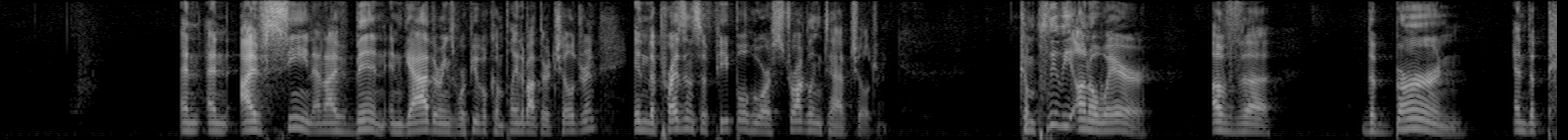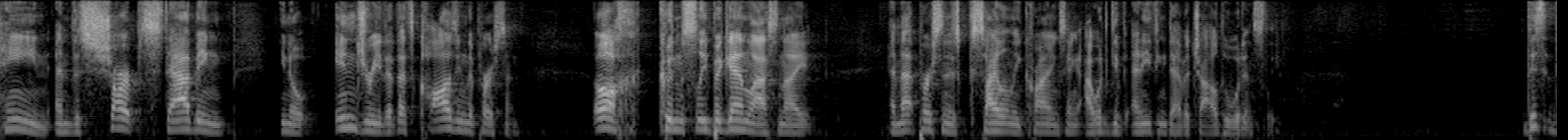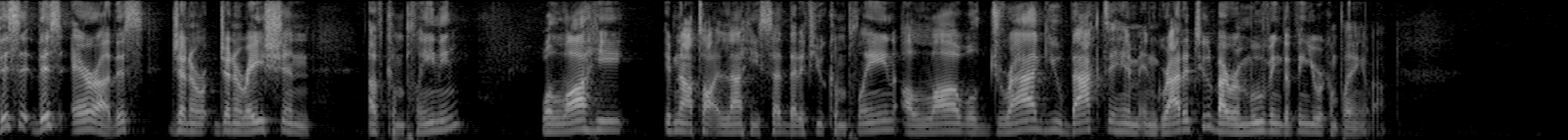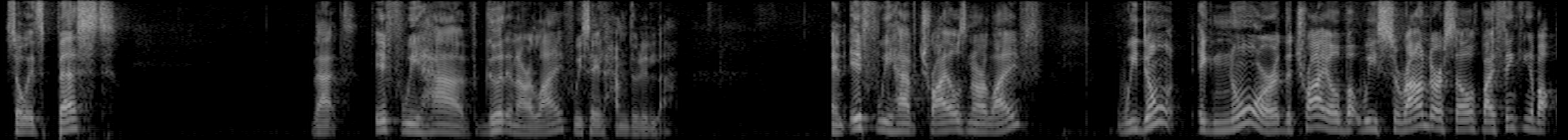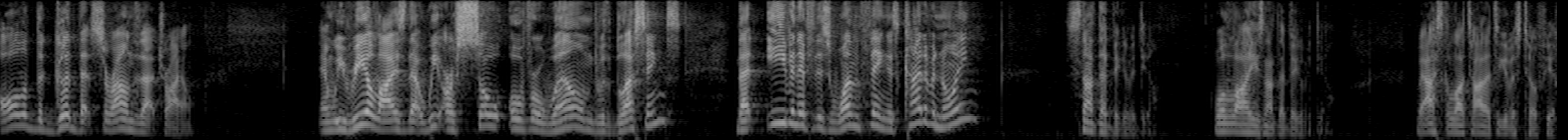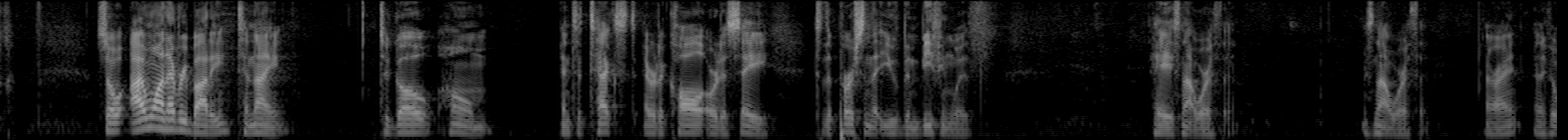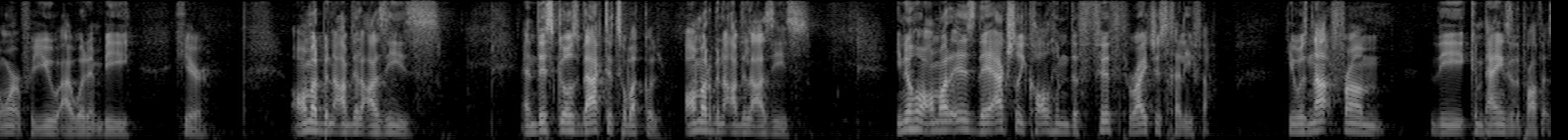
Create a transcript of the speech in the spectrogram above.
And, and I've seen and I've been in gatherings where people complain about their children in the presence of people who are struggling to have children, completely unaware of the, the burn and the pain and the sharp stabbing, you know, injury that that's causing the person. Ugh, couldn't sleep again last night. And that person is silently crying, saying, I would give anything to have a child who wouldn't sleep. This, this, this era, this gener- generation of complaining, wallahi, Ibn Ata'illah, he said that if you complain, Allah will drag you back to Him in gratitude by removing the thing you were complaining about. So it's best that if we have good in our life, we say Alhamdulillah. And if we have trials in our life, we don't ignore the trial, but we surround ourselves by thinking about all of the good that surrounds that trial. And we realize that we are so overwhelmed with blessings that even if this one thing is kind of annoying, it's not that big of a deal. Well, Wallahi, it's not that big of a deal. We ask Allah Ta'ala to give us tawfiq. So I want everybody tonight to go home and to text or to call or to say to the person that you've been beefing with, hey, it's not worth it. It's not worth it. All right? And if it weren't for you, I wouldn't be here. Omar bin Abdul Aziz. And this goes back to tawakkul. Omar bin Abdul Aziz. You know who Omar is? They actually call him the fifth righteous Khalifa. He was not from the companions of the Prophet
